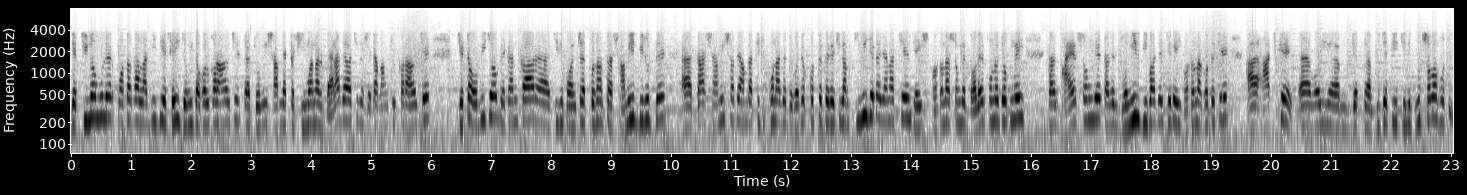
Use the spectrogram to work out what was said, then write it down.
যে তৃণমূলের পতাকা লাগিয়ে দিয়ে সেই জমি দখল করা হয়েছে। তার জমির সামনে একটা সীমানার বেড়া দেওয়া ছিল, সেটা ভাঙচুর করা হয়েছে। যেটা অভিযোগ এখানকার যিনি পঞ্চায়েত প্রধান, তার স্বামীর বিরুদ্ধে তার স্বামীর সাথে আমরা কিছুক্ষণ আগে যোগাযোগ করতে পেরেছিলাম। তিনি যেটা জানাচ্ছেন যে এই ঘটনার সঙ্গে দলের কোনো যোগ নেই। তার ভাইয়ের সঙ্গে তাদের জমির বিবাদের জেরে এই ঘটনা ঘটেছে। আজকে ওই বিজেপি যিনি বুথ সভাপতি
